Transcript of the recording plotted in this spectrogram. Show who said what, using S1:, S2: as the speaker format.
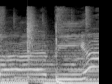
S1: far beyond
